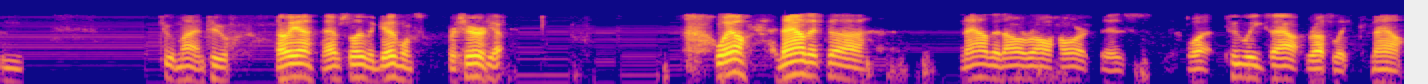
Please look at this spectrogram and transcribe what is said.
and two of mine too. Oh yeah, absolutely good ones for sure. Yep. Well, now that uh now that our raw heart is what two weeks out roughly now,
